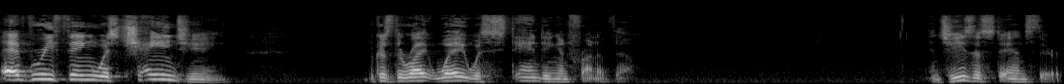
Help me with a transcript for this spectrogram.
everything was changing because the right way was standing in front of them. And Jesus stands there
